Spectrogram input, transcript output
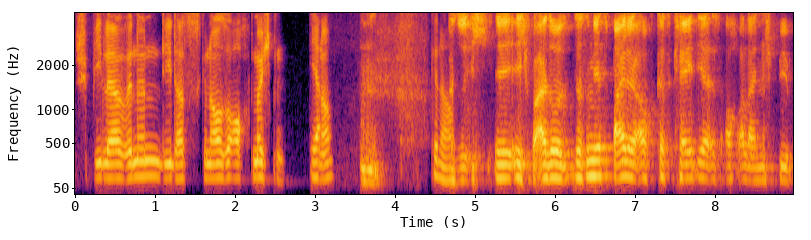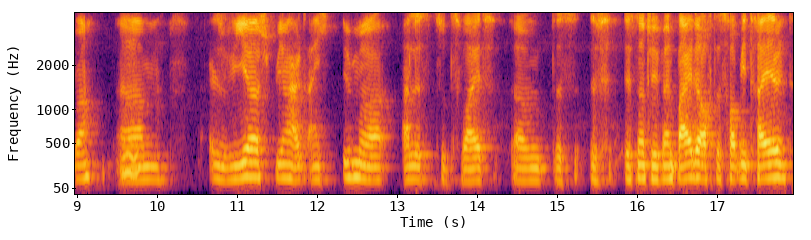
Spielerinnen, die das genauso auch möchten. Ja. Ne? Mhm. Genau. Also ich, ich, also das sind jetzt beide, auch Cascadia ist auch alleine spielbar. Mhm. Ähm, also wir spielen halt eigentlich immer alles zu zweit. Ähm, das ist natürlich, wenn beide auch das Hobby teilen,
